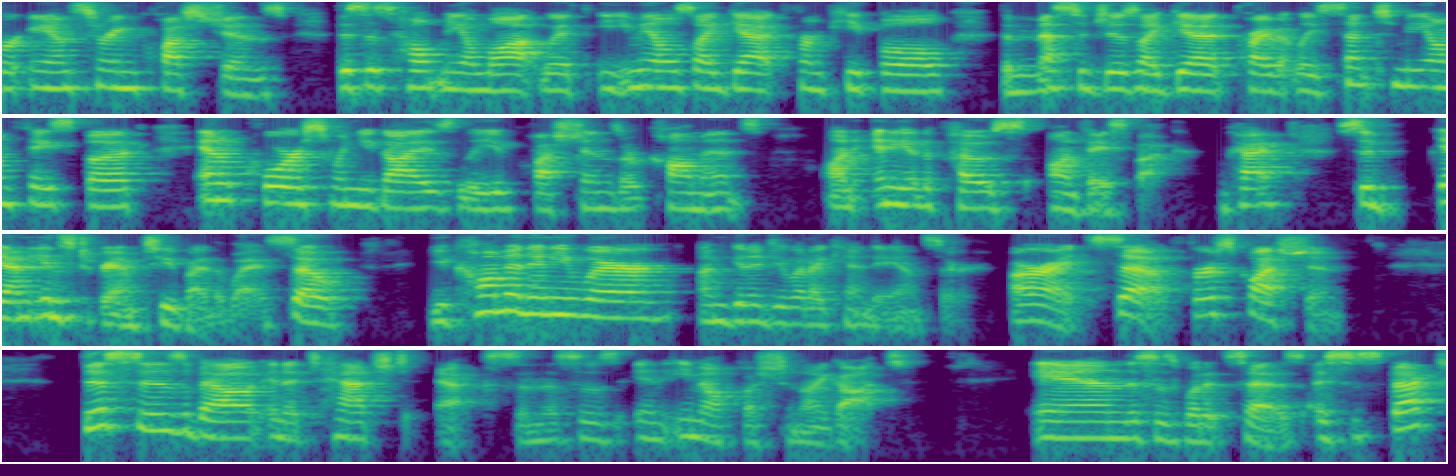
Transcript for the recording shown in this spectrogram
for answering questions. This has helped me a lot with emails I get from people, the messages I get privately sent to me on Facebook, and of course, when you guys leave questions or comments on any of the posts on Facebook. Okay. So, and Instagram too, by the way. So, you comment anywhere, I'm going to do what I can to answer. All right. So, first question this is about an attached X, and this is an email question I got. And this is what it says I suspect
